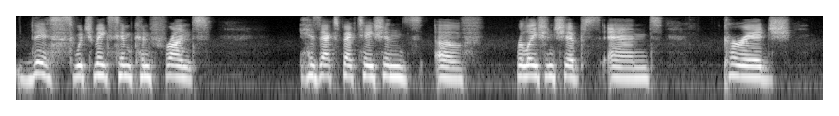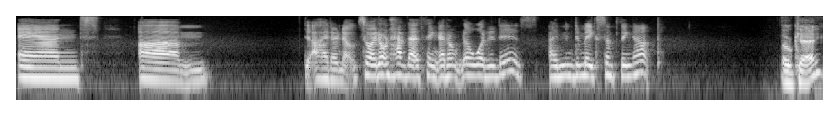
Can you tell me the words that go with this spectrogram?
this, which makes him confront his expectations of relationships and courage and um I don't know. So I don't have that thing. I don't know what it is. I need to make something up. Okay.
